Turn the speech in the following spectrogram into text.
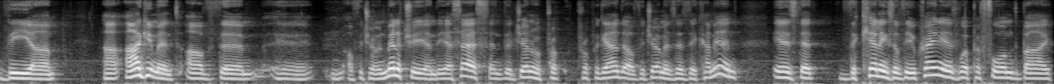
the, um, uh, argument of the, uh, of the German military and the SS and the general pro propaganda of the Germans as they come in is that the killings of the Ukrainians were performed by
